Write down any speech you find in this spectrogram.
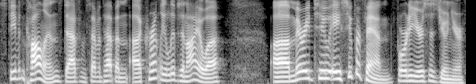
Stephen Collins, dad from Seventh Heaven, uh, currently lives in Iowa, uh, married to a superfan, 40 years his junior.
